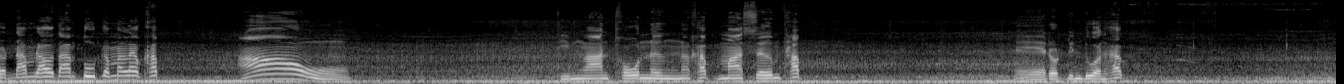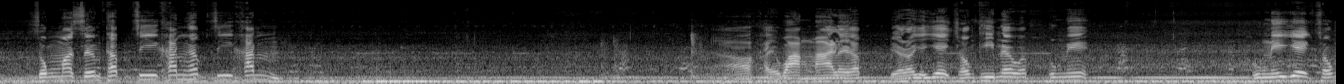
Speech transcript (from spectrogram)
รถดำเราตามตูดกันมาแล้วครับอ้าวทีมงานโทรหนึ่งนะครับ มาเสริมทัพเอ้ยรถดินด่วนครับ ส่งมาเสริมทัพสี่คันครับสี่คันอ้าวใครวางมาเลยครับ เดี๋ยวเราจะแยกสองทีมแล้วครับพรุ่งนี้พรุ่งนี้แยกสอง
